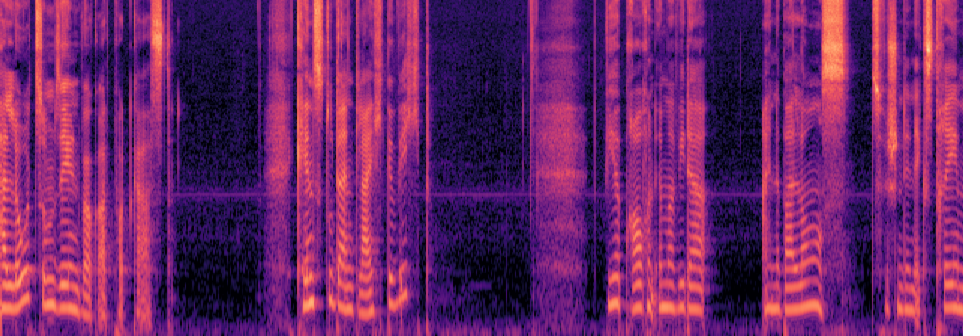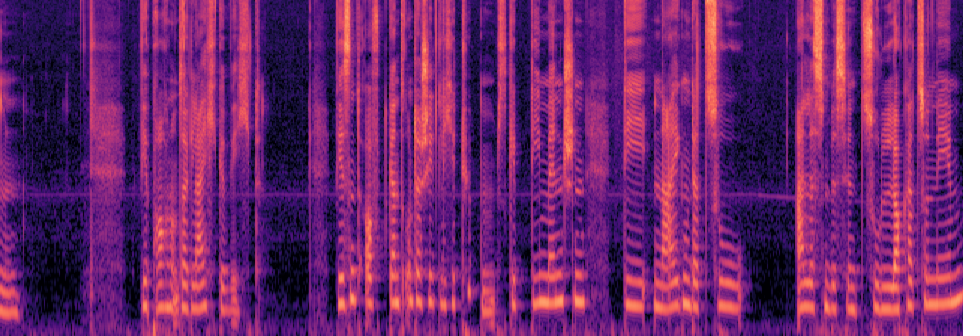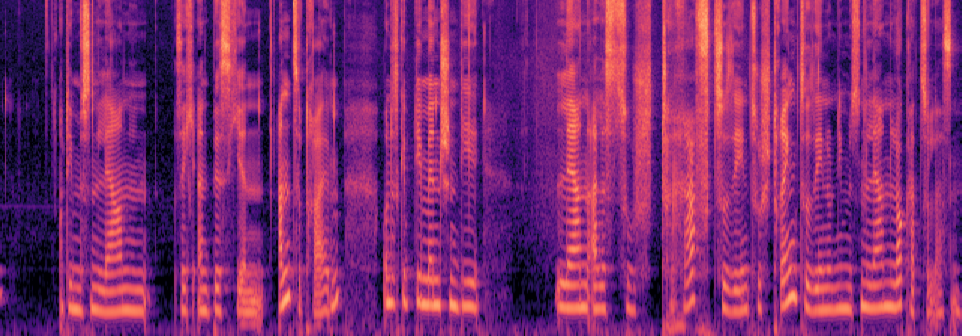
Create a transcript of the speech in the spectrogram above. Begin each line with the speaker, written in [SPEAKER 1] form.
[SPEAKER 1] Hallo zum Seelenworkout Podcast. Kennst du dein Gleichgewicht? Wir brauchen immer wieder eine Balance zwischen den Extremen. Wir brauchen unser Gleichgewicht. Wir sind oft ganz unterschiedliche Typen. Es gibt die Menschen, die neigen dazu, alles ein bisschen zu locker zu nehmen und die müssen lernen, sich ein bisschen anzutreiben. Und es gibt die Menschen, die lernen, alles zu straff zu sehen, zu streng zu sehen und die müssen lernen, locker zu lassen.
